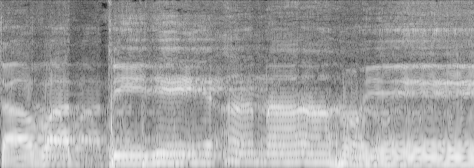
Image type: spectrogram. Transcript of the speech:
তাওয়াত দিয়ে আনা হয়ে।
